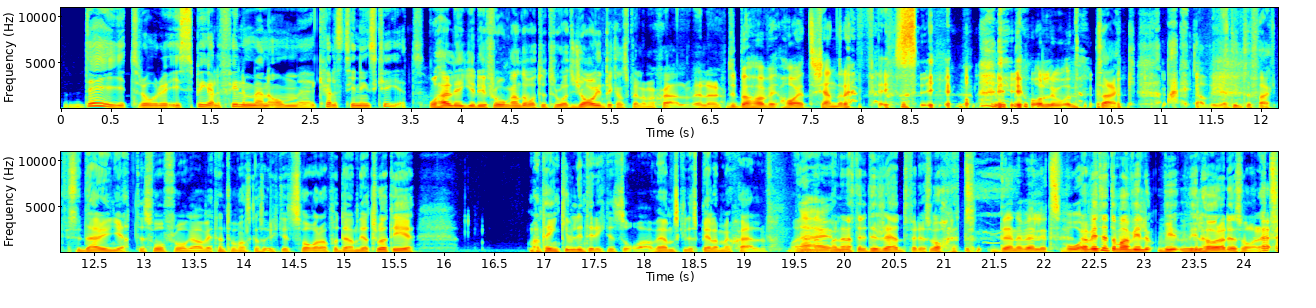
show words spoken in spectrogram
dig tror du i spelfilmen om eh, kvällstidningskriget? Och här ligger det i frågan då att du tror att jag inte kan spela mig själv, eller? Du behöver ha ett kändare face i, i Hollywood. Tack. Jag vet inte faktiskt. Det där är en jättesvår fråga. Jag vet inte vad man ska riktigt svara på den. Jag tror att det är man tänker väl inte riktigt så. Vem skulle spela mig själv? Man är, man är, nästan lite rädd för det svaret. Den är väldigt svår. Jag vet inte om man vill, vill, vill höra det svaret.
